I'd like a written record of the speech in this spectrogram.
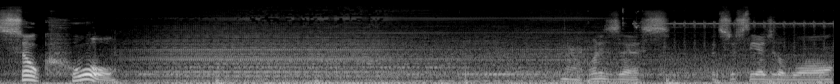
It's so cool. Alright, what is this? It's just the edge of the wall.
